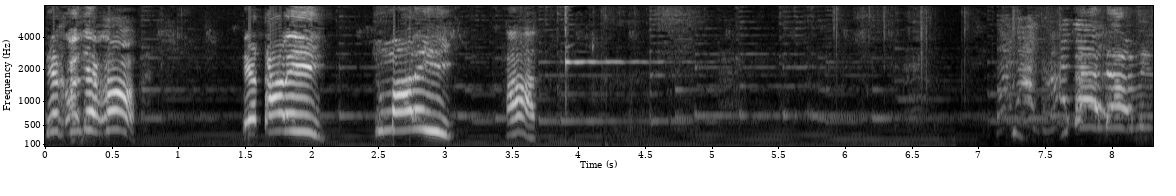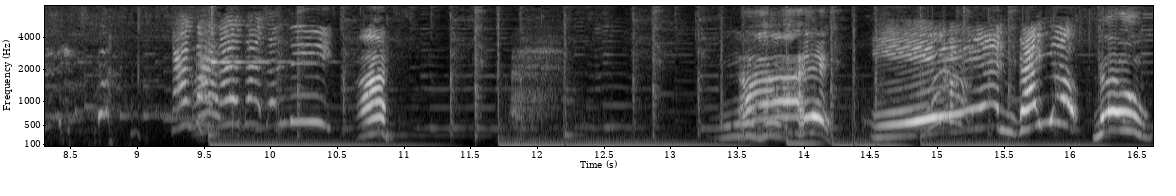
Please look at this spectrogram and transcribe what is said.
દેખો દેખો. તેતાળી ચુમ્માળી હાથ. કાકા કાકા જલ્દી. આઠ. હા હે. નવ.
